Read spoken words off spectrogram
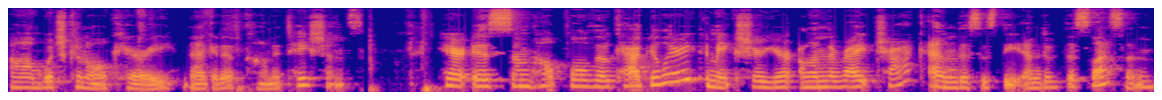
um, which can all carry negative connotations. Here is some helpful vocabulary to make sure you're on the right track, and this is the end of this lesson.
